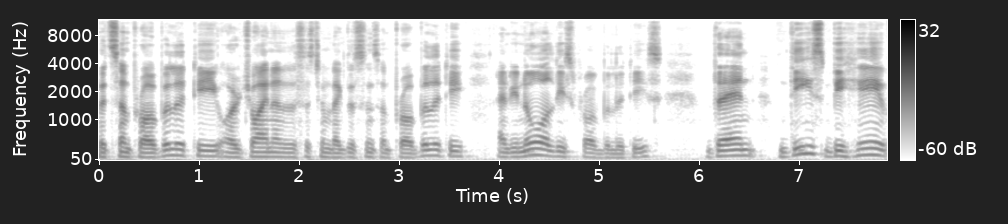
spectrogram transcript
with some probability, or join another system like this in some probability. And we know all these probabilities then these behave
